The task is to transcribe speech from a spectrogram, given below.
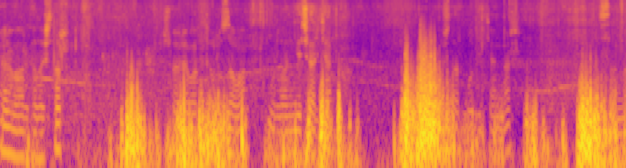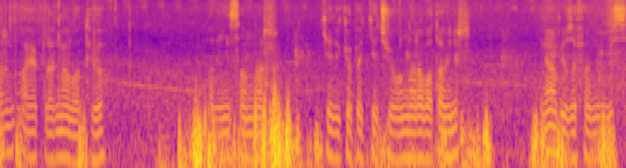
Merhaba arkadaşlar. Şöyle baktığımız zaman buradan geçerken arkadaşlar bu dikenler insanların ayaklarına batıyor. Hani insanlar kedi köpek geçiyor onlara batabilir. Ne yapıyoruz efendim biz?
